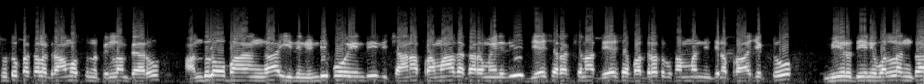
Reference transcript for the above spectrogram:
చుట్టుపక్కల గ్రామస్తులను పిల్లంపారు. అందులో భాగంగా ఇది నిండిపోయింది. ఇది చాలా ప్రమాదకరమైనది. దేశ రక్షణ దేశ భద్రతకు సంబంధించిన ప్రాజెక్టు. మీరు దీనివల్ల ఇంకా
